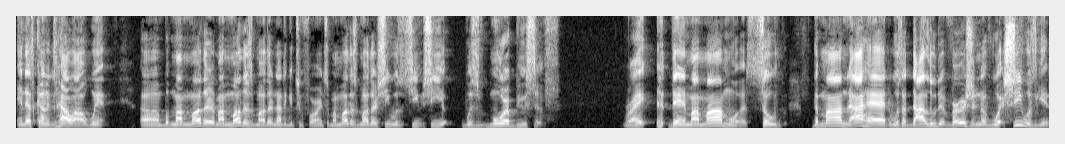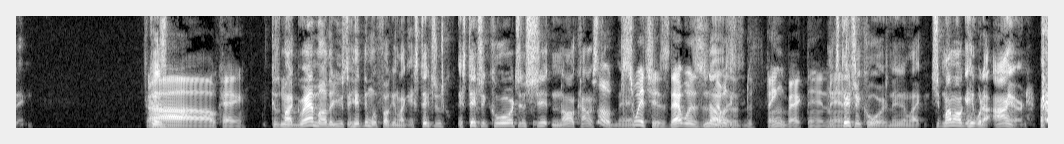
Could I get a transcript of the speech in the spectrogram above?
and that's kind of how I went. Um, but my mother, my mother's mother, not to get too far into my mother's mother, she was she she was more abusive, right, than my mom was. So the mom that I had was a diluted version of what she was getting. Ah, okay. Because my grandmother used to hit them with fucking like extension extension cords and shit and all kind of Oh, stuff, man. switches. That was that No, was ex- the thing back then, man. Extension cords, nigga. Like she, my mom got hit with an iron.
